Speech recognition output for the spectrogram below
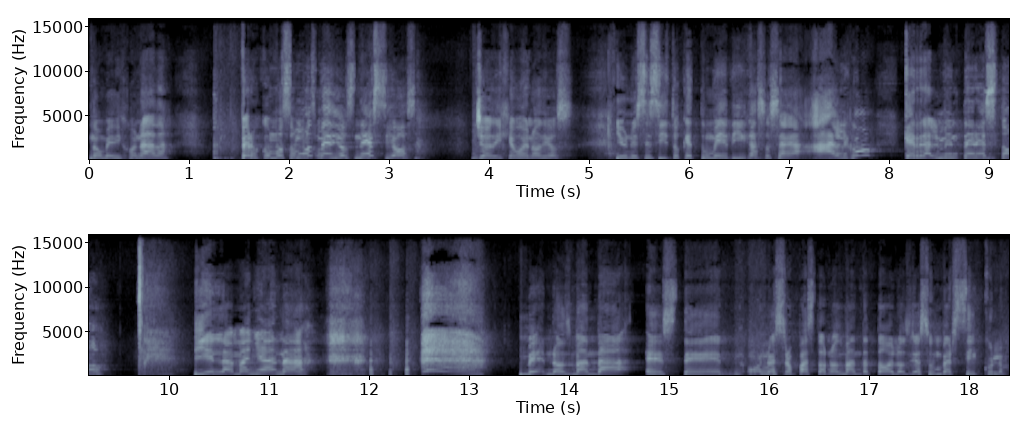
no me dijo nada. Pero como somos medios necios, yo dije, bueno Dios, Yo necesito que tú me digas, o sea, algo que realmente eres tú. Y en la mañana nos manda, este, nuestro pastor nos manda todos los días un versículo.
